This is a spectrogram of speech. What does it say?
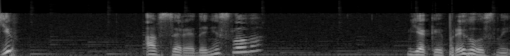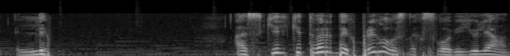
«й», а всередині слова м'який приголосний «л». А скільки твердих приголосних в слові Юліан?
